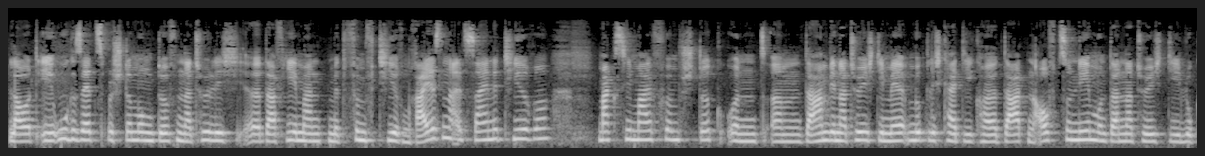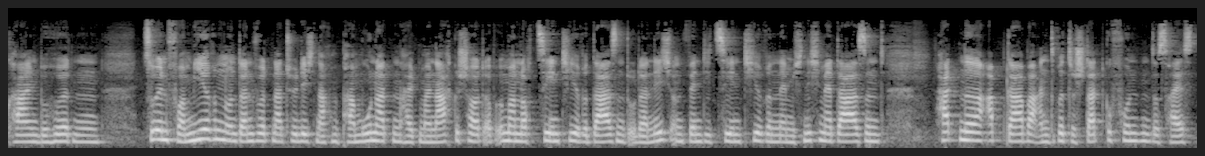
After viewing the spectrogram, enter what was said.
laut EU-Gesetzbestimmung dürfen natürlich, äh, darf jemand mit fünf Tieren reisen als seine Tiere maximal fünf Stück. Und ähm, da haben wir natürlich die Möglichkeit, die Daten aufzunehmen und dann natürlich die lokalen Behörden zu informieren und dann wird natürlich nach ein paar Monaten halt mal nachgeschaut, ob immer noch zehn Tiere da sind oder nicht. Und wenn die zehn Tiere nämlich nicht mehr da sind, hat eine Abgabe an Dritte stattgefunden. Das heißt,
